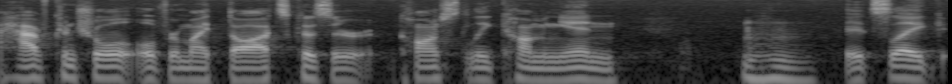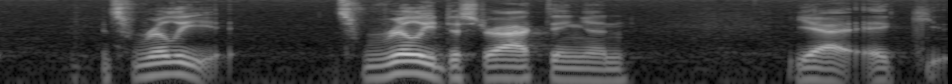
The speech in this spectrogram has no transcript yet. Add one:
have control over my thoughts because they're constantly coming in. It's like, it's really, it's really distracting and yeah, it.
